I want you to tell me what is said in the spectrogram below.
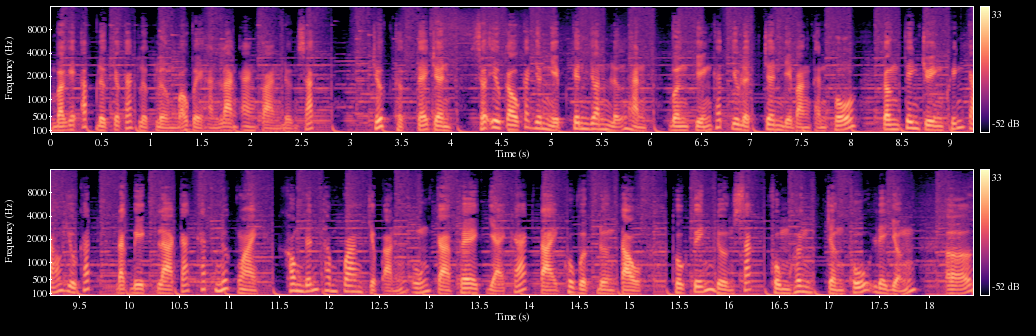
và gây áp lực cho các lực lượng bảo vệ hành lang an toàn đường sắt. Trước thực tế trên, Sở yêu cầu các doanh nghiệp kinh doanh lữ hành, vận chuyển khách du lịch trên địa bàn thành phố cần tuyên truyền khuyến cáo du khách, đặc biệt là các khách nước ngoài không đến tham quan chụp ảnh uống cà phê giải khát tại khu vực đường tàu thuộc tuyến đường sắt Phùng Hưng, Trần Phú, Lê Duẩn ở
